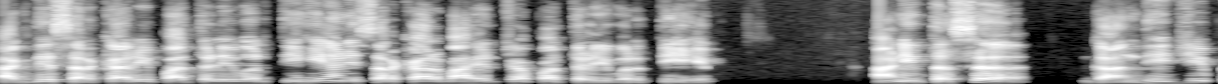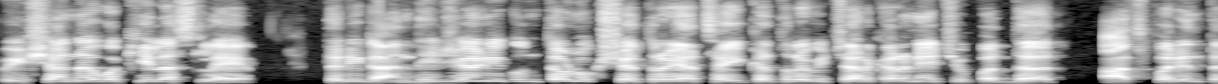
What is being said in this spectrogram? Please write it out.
अगदी सरकारी पातळीवरतीही आणि सरकार बाहेरच्या पातळीवरतीही. आणि तसं गांधीजी पेशानं वकील असले तरी गांधीजी आणि गुंतवणूक क्षेत्र याचा एकत्र विचार करण्याची पद्धत आजपर्यंत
